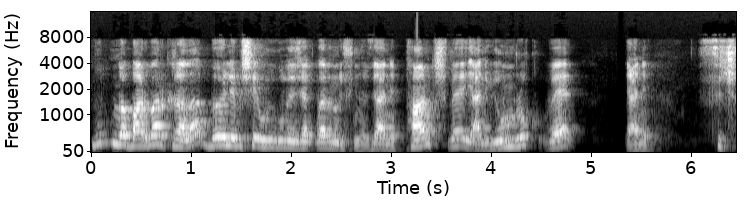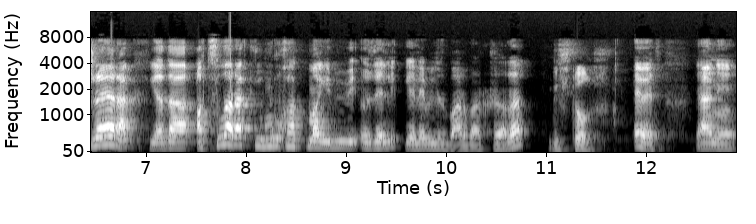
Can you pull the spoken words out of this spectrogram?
bunda Barbar Kral'a böyle bir şey uygulayacaklarını düşünüyoruz. Yani punch ve yani yumruk ve yani sıçrayarak ya da atılarak yumruk atma gibi bir özellik gelebilir Barbar Kral'a. Güçlü olur. Evet. Yani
